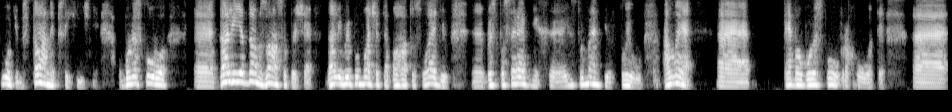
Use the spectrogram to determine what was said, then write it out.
Потім стани психічні. Обов'язково е, далі я дам засоби ще. Далі ви побачите багато слайдів е, безпосередніх інструментів впливу. Але е, треба обов'язково враховувати, е,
